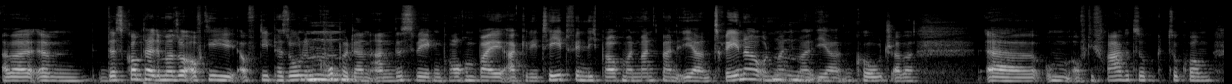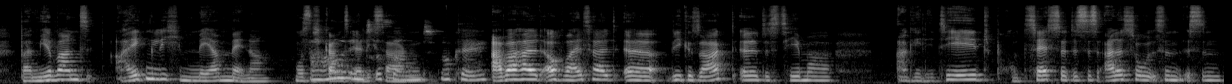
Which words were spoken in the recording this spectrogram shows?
aber ähm, das kommt halt immer so auf die, auf die Personengruppe mhm. dann an. Deswegen brauchen bei Agilität, finde ich, braucht man manchmal eher einen Trainer und mhm. manchmal eher einen Coach. Aber äh, um auf die Frage zurückzukommen, bei mir waren es eigentlich mehr Männer, muss ich ah, ganz ehrlich sagen. Okay. Aber halt auch, weil es halt, äh, wie gesagt, äh, das Thema Agilität, Prozesse, das ist alles so, ist ein, ist ein,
